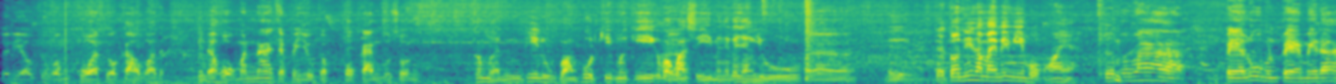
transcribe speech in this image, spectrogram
ตัวเดียวคือผมกลัวตัวเก่าเพราะแต่หกมันน่าจะไปอยู่กับปกการกุศล ก็เหมือนที่ลุงปองพูดคลิปเมื่อกี้ก็บอกว่าสี่มันก็ยังอยู่ เออเออ แต่ต้นนี้ทำไมไม่มีหกอ้อยอะ คือเพราะว่าแปรรูปมันแปรไม่ได้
